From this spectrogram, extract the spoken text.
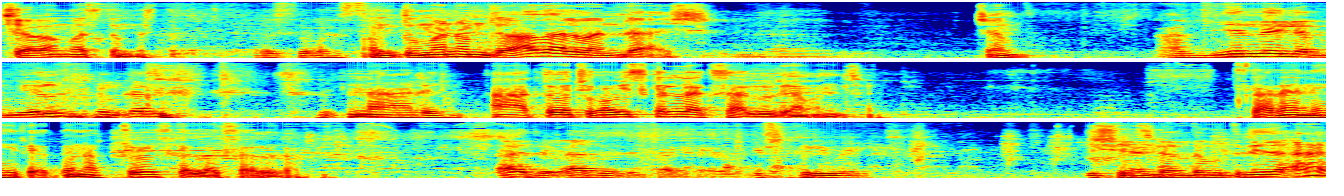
ચવા મસ્ત મસ્ત મસ્ત મસ્ત આમ તું મને આમ જવાબ આલવાનું રાશ ચમ આ બેલ લઈ લે બેલ કરી ના રે આ તો ચોવીસ કલાક ચાલુ રહેવાનું છે ઘરે નહીં રહેતો ને ચોવીસ કલાક ચાલુ રાખે આજો આજો તો ચાલતા ચેનલ તો ઉતરી જાય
